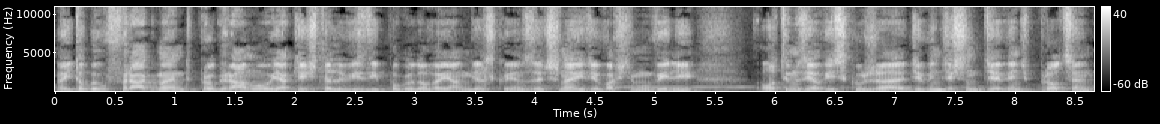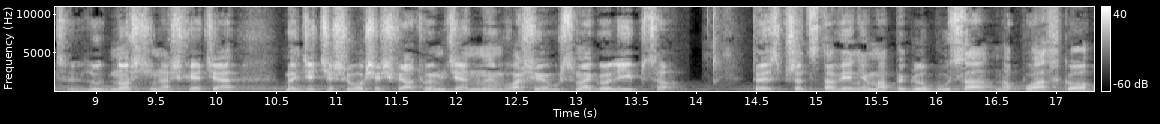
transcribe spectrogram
No i to był fragment programu jakiejś telewizji pogodowej angielskojęzycznej, gdzie właśnie mówili o tym zjawisku, że 99% ludności na świecie będzie cieszyło się światłem dziennym właśnie 8 lipca. To jest przedstawienie mapy globusa na płasko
